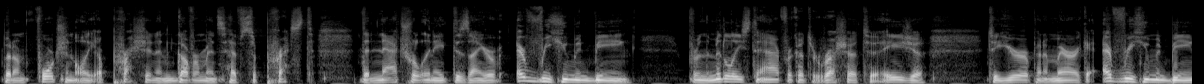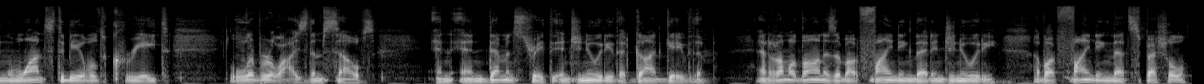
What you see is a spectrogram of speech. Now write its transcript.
But unfortunately, oppression and governments have suppressed the natural innate desire of every human being from the Middle East to Africa to Russia to Asia to Europe and America, every human being wants to be able to create, liberalize themselves, and, and demonstrate the ingenuity that God gave them. And Ramadan is about finding that ingenuity, about finding that special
